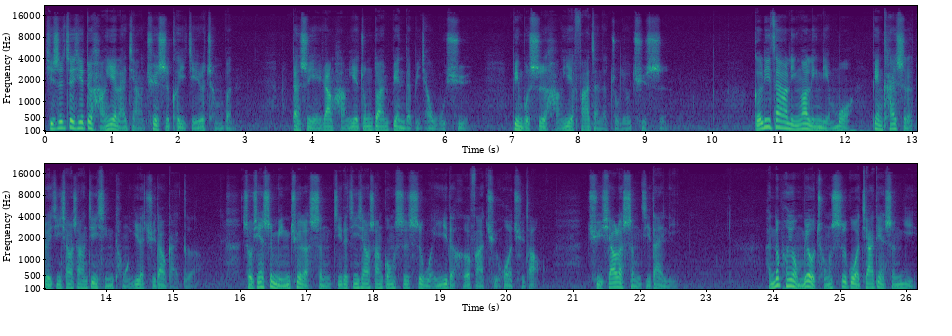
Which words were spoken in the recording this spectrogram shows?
其实这些对行业来讲确实可以节约成本，但是也让行业终端变得比较无序，并不是行业发展的主流趋势。格力在二零二零年末便开始了对经销商进行统一的渠道改革，首先是明确了省级的经销商公司是唯一的合法取货渠道，取消了省级代理。很多朋友没有从事过家电生意。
